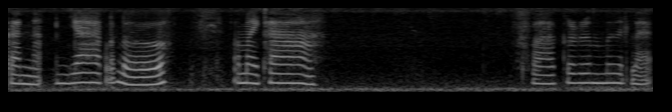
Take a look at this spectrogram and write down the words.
กันอะมันยากแล้วเหรอเอาใหม่ค่ะ ฟ้าก็เริ่มมืดแล้ว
